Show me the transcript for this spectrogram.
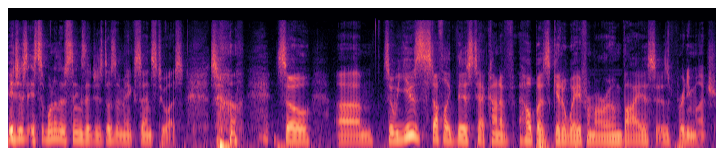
it just, it's one of those things that just doesn't make sense to us. So, so, um, so we use stuff like this to kind of help us get away from our own biases pretty much.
